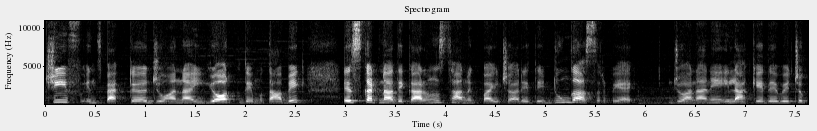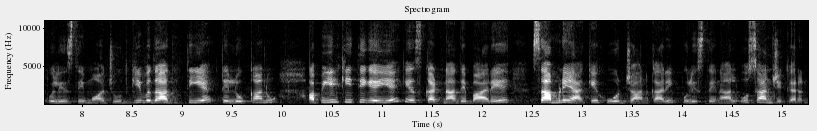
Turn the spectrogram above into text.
chief inspector Joanna York ਦੇ ਮੁਤਾਬਿਕ ਇਸ ਘਟਨਾ ਦੇ ਕਾਰਨ ਸਥਾਨਕ ਭਾਈਚਾਰੇ ਤੇ ਡੂੰਘਾ ਅਸਰ ਪਿਆ ਹੈ। ਜੋਆਨਾ ਨੇ ਇਲਾਕੇ ਦੇ ਵਿੱਚ ਪੁਲਿਸ ਦੀ ਮੌਜੂਦਗੀ ਵਧਾ ਦਿੱਤੀ ਹੈ ਤੇ ਲੋਕਾਂ ਨੂੰ ਅਪੀਲ ਕੀਤੀ ਗਈ ਹੈ ਕਿ ਇਸ ਘਟਨਾ ਦੇ ਬਾਰੇ ਸਾਹਮਣੇ ਆ ਕੇ ਹੋਰ ਜਾਣਕਾਰੀ ਪੁਲਿਸ ਦੇ ਨਾਲ ਉਹ ਸਾਂਝੀ ਕਰਨ।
